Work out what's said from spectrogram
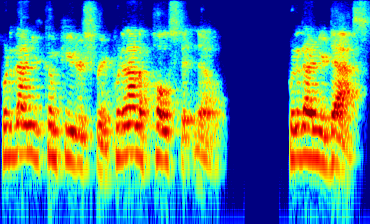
Put it on your computer screen. Put it on a post it note. Put it on your desk.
